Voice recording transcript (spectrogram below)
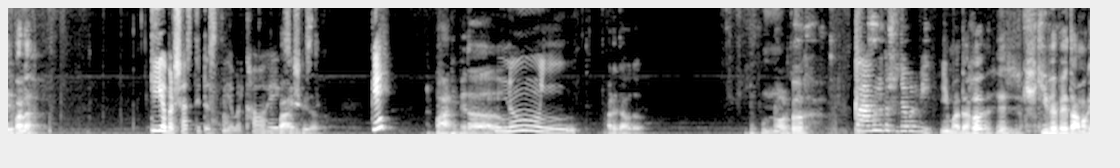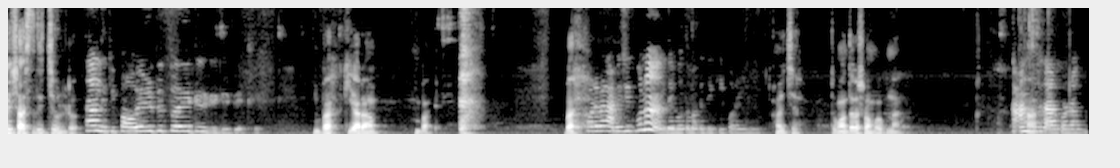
পালা। কি আবার শাস্তি টাস্তি? আবার খাওয়া হয়ে গেছে দাও কি? পা টিপে দাও নুই আরে দাও দাও। একটু পুণ্য অর্জন পাগুলো তো সোজা করবি? ইমা দেখো এ কি ভেবে তো আমাকেই শাস্তি দিচ্ছে উল্টো। তাহলে কি পাওয়ার বাহ কি আরাম বাহ। আমি জিতবো না? দেবো তোমাকে দিয়ে কি করে হয়েছে। তোমার দ্বারা সম্ভব না। কান ধরে দাঁড় করে রাখব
